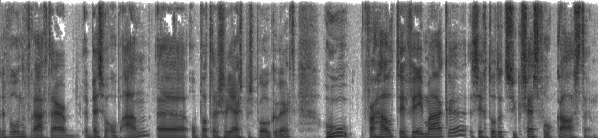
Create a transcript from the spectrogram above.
de volgende vraag daar best wel op aan. eh, op wat er zojuist besproken werd. Hoe verhoudt tv maken zich tot het succesvol casten?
